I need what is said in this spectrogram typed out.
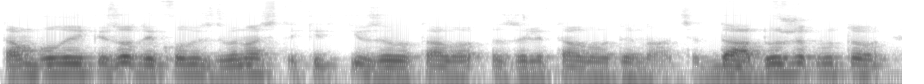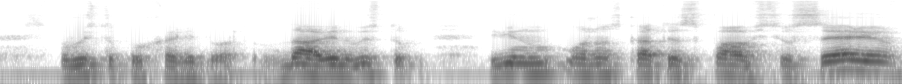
Там були епізоди, коли з 12 кітків залітало, залітало 11. Да, дуже круто виступив Халібертон. Да, він виступ, він, можна сказати, спав всю серію,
